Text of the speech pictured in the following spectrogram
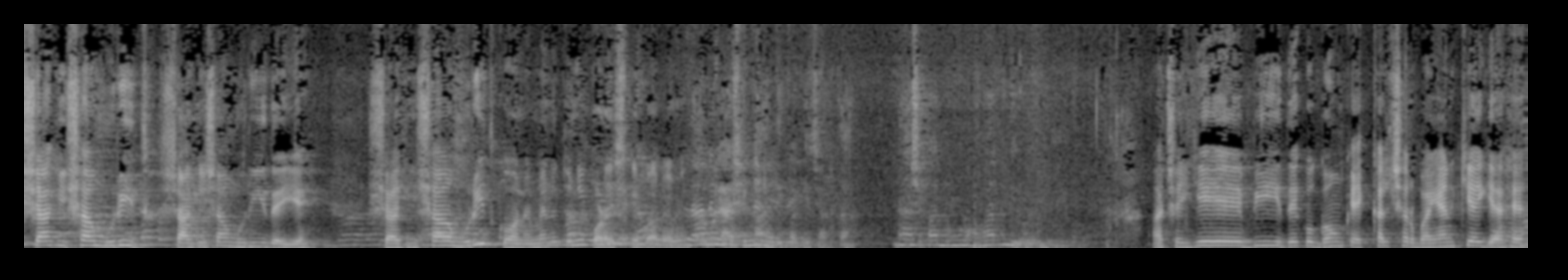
शाही शाह मुरीद। शाही शाह मुरीद है ये। शाही शाह मुरीद कौन है? मैंने तो नहीं पढ़ा इसके बारे में। अच्छा ये भी देखो गाँव का एक कल्चर बयान किया गया है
